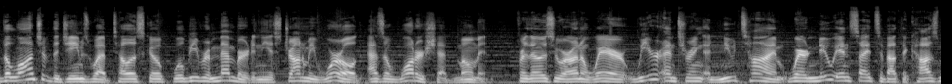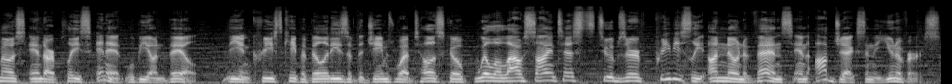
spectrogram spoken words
The launch of the James Webb Telescope will be remembered in the astronomy world as a watershed moment. For those who are unaware, we are entering a new time where new insights about the cosmos and our place in it will be unveiled. The increased capabilities of the James Webb Telescope will allow scientists to observe previously unknown events and objects in the universe.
